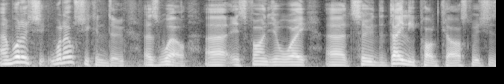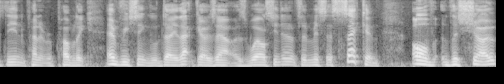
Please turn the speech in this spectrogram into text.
And what else, what else you can do as well uh, is find your way uh, to the daily podcast, which is the Independent Republic, every single day. That goes out as well, so you don't have to miss a second of the show.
